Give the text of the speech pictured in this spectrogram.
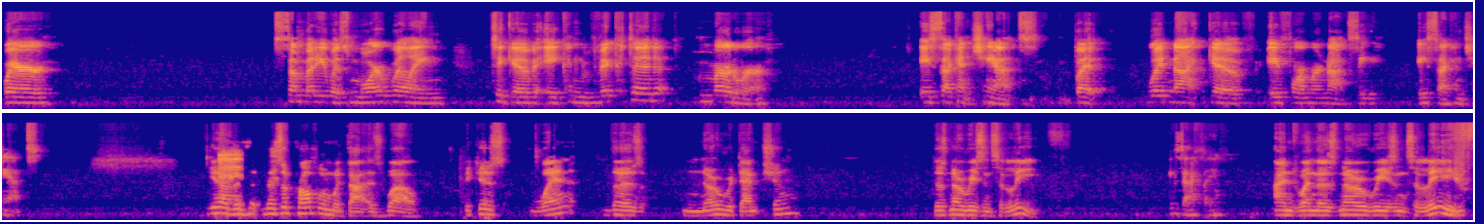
where somebody was more willing to give a convicted murderer a second chance, but would not give a former Nazi a second chance. You know, And- there's a, there's a problem with that as well, because when there's no redemption, there's no reason to leave. Exactly. And when there's no reason to leave,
